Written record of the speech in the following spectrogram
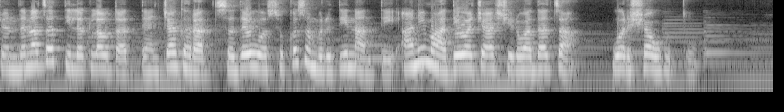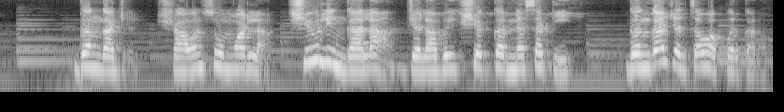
चंदनाचा तिलक लावतात त्यांच्या घरात सदैव सुख समृद्धी नांदते आणि महादेवाच्या आशीर्वादाचा वर्षाव होतो. गंगाजल श्रावण सोमवारला शिवलिंगाला जलाभिषेक करण्यासाठी गंगाजलचा वापर करावा.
